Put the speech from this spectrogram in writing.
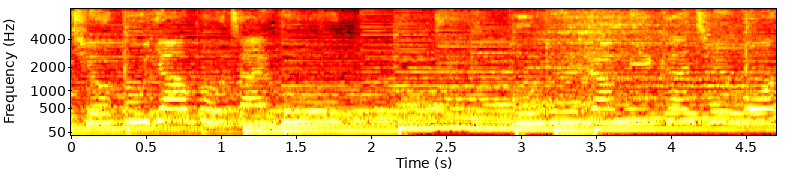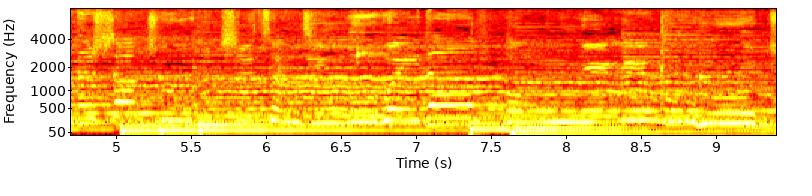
求，不要不在乎。不愿让你看见我的伤处，是曾经无悔的风雨无阻。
